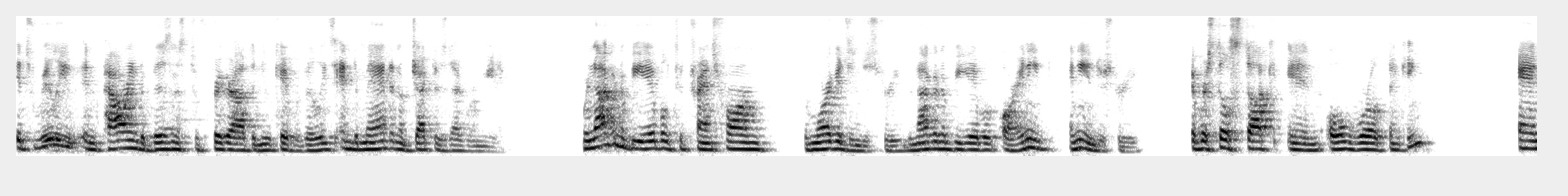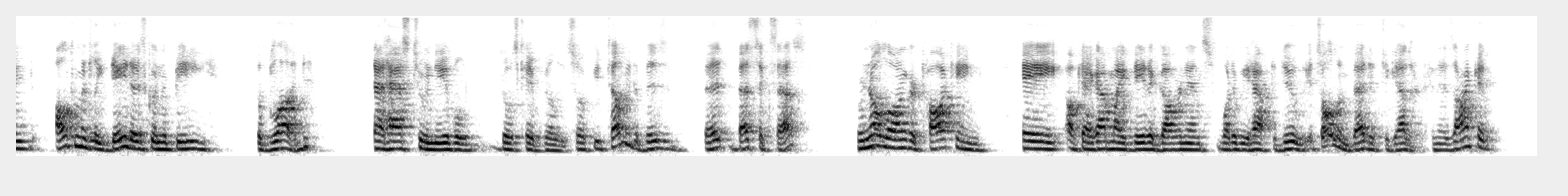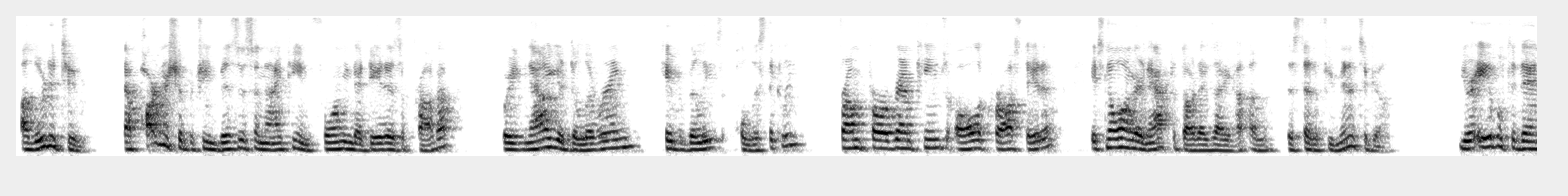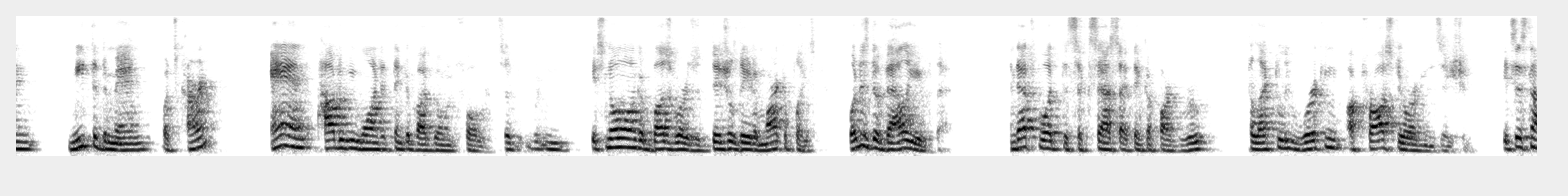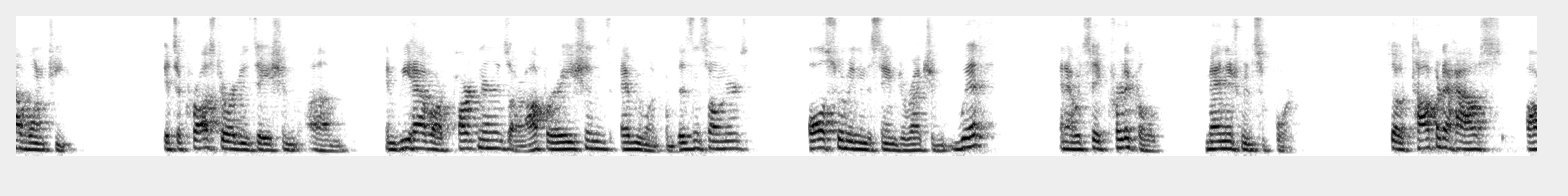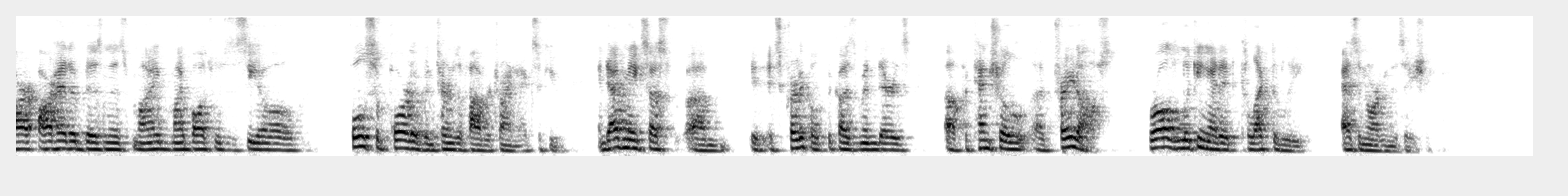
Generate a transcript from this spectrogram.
it's really empowering the business to figure out the new capabilities and demand and objectives that we're meeting. We're not going to be able to transform the mortgage industry. We're not going to be able, or any, any industry, if we're still stuck in old world thinking. And ultimately, data is going to be the blood that has to enable those capabilities. So if you tell me the best success, we're no longer talking, hey, okay, I got my data governance. What do we have to do? It's all embedded together. And as Ankit alluded to, that partnership between business and IT and forming that data as a product, where now you're delivering capabilities holistically from program teams all across data. It's no longer an afterthought, as I uh, said a few minutes ago. You're able to then meet the demand, what's current, and how do we want to think about going forward. So it's no longer buzzwords of digital data marketplace. What is the value of that? And that's what the success, I think, of our group collectively working across the organization. It's just not one team. It's across the organization. Um, and we have our partners, our operations, everyone from business owners, all swimming in the same direction with, and I would say critical, management support. So top of the house, our, our head of business, my, my boss was the COO, full supportive in terms of how we're trying to execute. And that makes us, um, it, it's critical because when there's uh, potential uh, trade-offs, we're all looking at it collectively as an organization.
